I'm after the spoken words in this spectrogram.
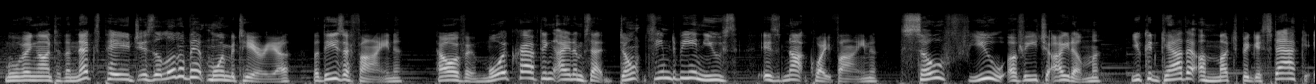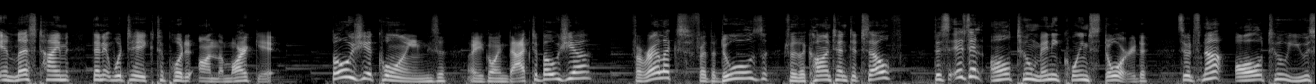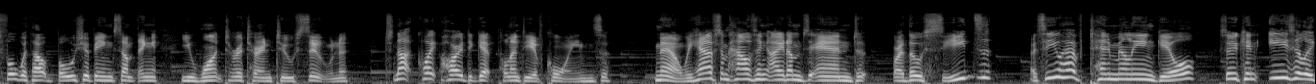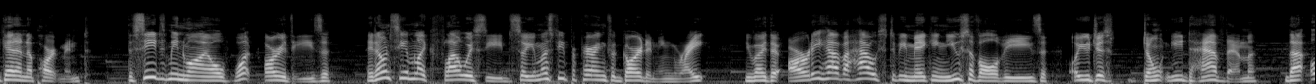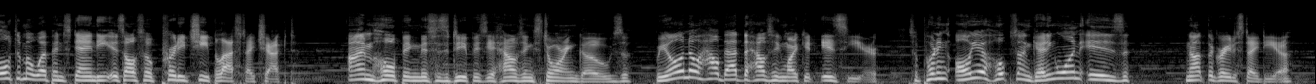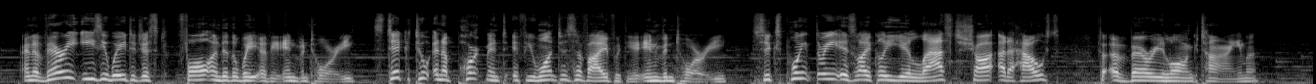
Moving on to the next page is a little bit more materia, but these are fine. However, more crafting items that don't seem to be in use is not quite fine. So few of each item. You could gather a much bigger stack in less time than it would take to put it on the market. Bozja coins. Are you going back to Bozja? For relics, for the duels, for the content itself? This isn't all too many coins stored so it's not all too useful without Bozja being something you want to return to soon. It's not quite hard to get plenty of coins. Now, we have some housing items and... are those seeds? I see you have 10 million gil, so you can easily get an apartment. The seeds, meanwhile, what are these? They don't seem like flower seeds, so you must be preparing for gardening, right? You either already have a house to be making use of all these, or you just don't need to have them. That Ultima weapon standee is also pretty cheap last I checked. I'm hoping this is deep as your housing storing goes. We all know how bad the housing market is here, so putting all your hopes on getting one is not the greatest idea. And a very easy way to just fall under the weight of your inventory. Stick to an apartment if you want to survive with your inventory. 6.3 is likely your last shot at a house for a very long time.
